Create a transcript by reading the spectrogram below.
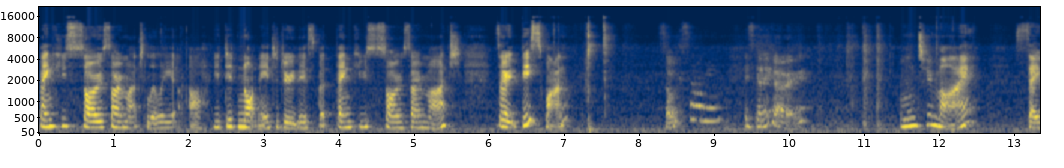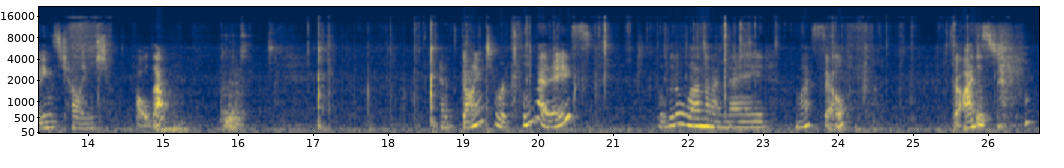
thank you so, so much, Lily. Oh, you did not need to do this, but thank you so, so much. So this one, so exciting, is gonna go into my savings challenge folder. And it's going to replace the little one that I made myself. So I just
